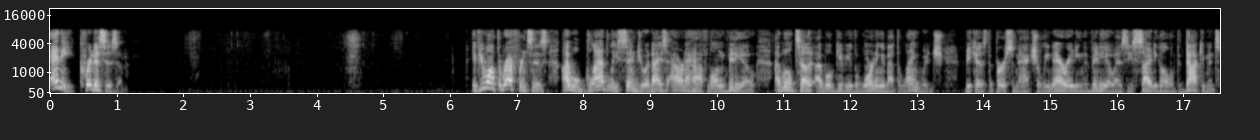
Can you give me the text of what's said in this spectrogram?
any criticism. If you want the references, I will gladly send you a nice hour and a half long video. I will tell I will give you the warning about the language because the person actually narrating the video as he's citing all of the documents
